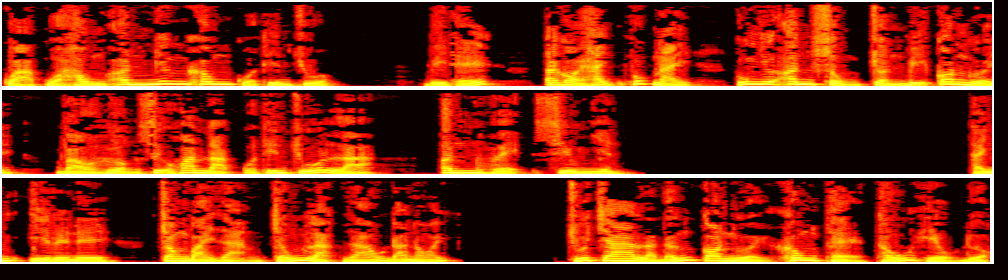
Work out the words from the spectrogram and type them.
quả của hồng ân nhưng không của Thiên Chúa. Vì thế, ta gọi hạnh phúc này cũng như ân sủng chuẩn bị con người vào hưởng sự hoan lạc của Thiên Chúa là ân huệ siêu nhiên. Thánh Irene trong bài giảng chống lạc giáo đã nói, Chúa Cha là đấng con người không thể thấu hiểu được.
